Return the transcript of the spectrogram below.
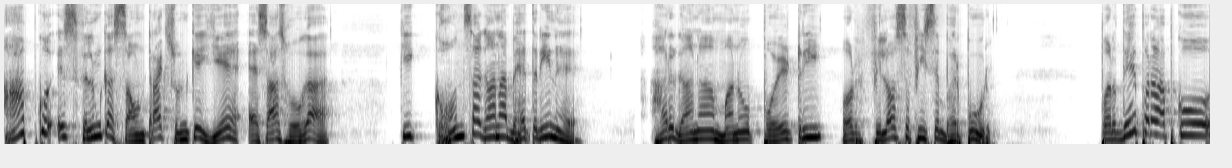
आपको इस फ़िल्म का साउंड ट्रैक सुन के यह एहसास होगा कि कौन सा गाना बेहतरीन है। हर गाना मानो पोएट्री और फिलॉसफी से भरपूर। पर्दे पर आपको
